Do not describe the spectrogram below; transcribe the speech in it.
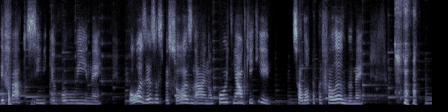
de fato, sim, evoluir, né? Ou às vezes as pessoas ah, não curtem, ah, o que que essa louca tá falando, né?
